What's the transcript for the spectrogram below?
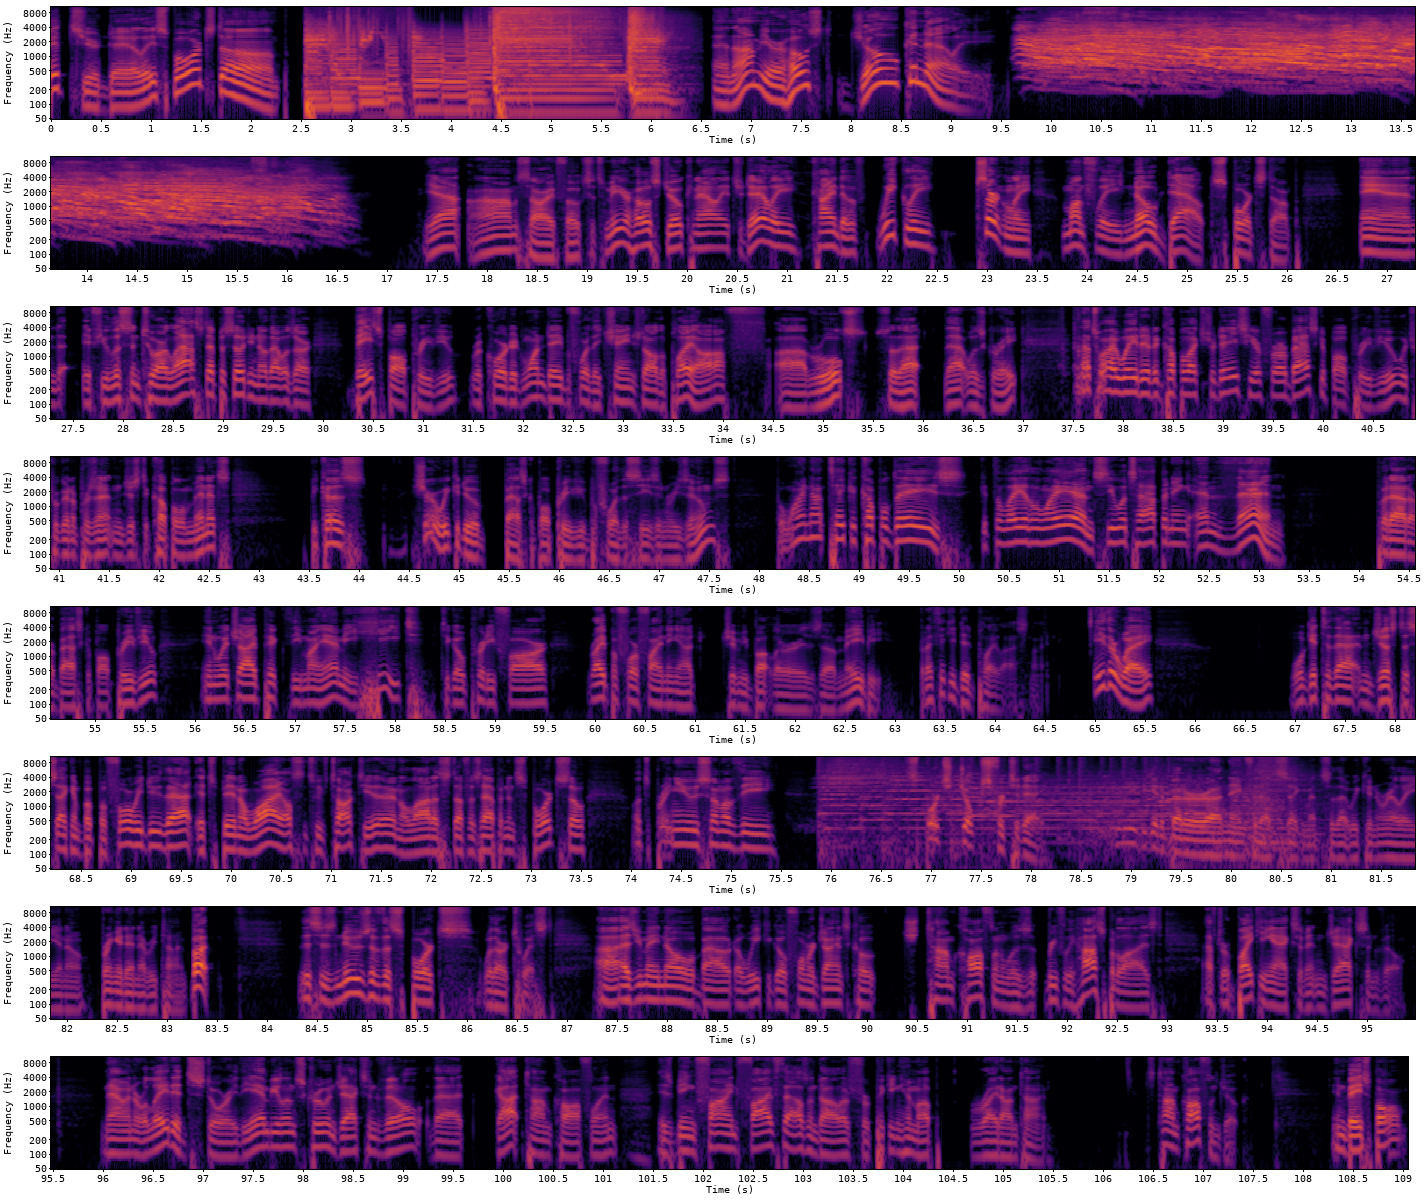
It's your daily sports dump. And I'm your host, Joe Canale. Yeah, I'm sorry, folks. It's me, your host, Joe Canale. It's your daily, kind of, weekly, certainly, monthly, no doubt, sports dump. And if you listened to our last episode, you know that was our baseball preview, recorded one day before they changed all the playoff uh, rules. So that that was great. And that's why I waited a couple extra days here for our basketball preview, which we're going to present in just a couple of minutes. Because, sure, we could do a basketball preview before the season resumes, but why not take a couple days, get the lay of the land, see what's happening, and then put out our basketball preview, in which I picked the Miami Heat to go pretty far right before finding out Jimmy Butler is a maybe. But I think he did play last night. Either way, We'll get to that in just a second. But before we do that, it's been a while since we've talked to you, and a lot of stuff has happened in sports. So let's bring you some of the sports jokes for today. We need to get a better uh, name for that segment so that we can really, you know, bring it in every time. But this is news of the sports with our twist. Uh, as you may know, about a week ago, former Giants coach Tom Coughlin was briefly hospitalized after a biking accident in Jacksonville. Now, in a related story, the ambulance crew in Jacksonville that got Tom Coughlin is being fined $5,000 for picking him up right on time. It's a Tom Coughlin joke. In baseball,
